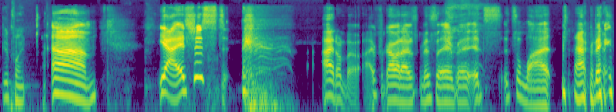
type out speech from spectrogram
Good point. Um, yeah, it's just I don't know. I forgot what I was gonna say, but it's it's a lot happening.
